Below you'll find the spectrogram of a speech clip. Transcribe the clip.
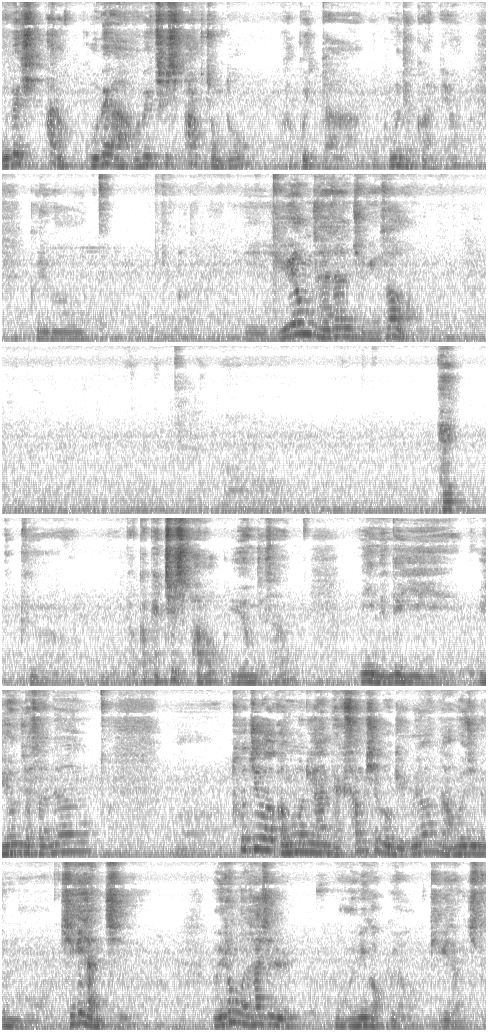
518억, 500, 아, 578억 정도 갖고 있다. 보면 될 것 같네요. 그리고 이 유형 자산 중에서 어, 100, 그, 뭐 아까 178억 유형 자산이 있는데 이 유형 자산은 어, 토지와 건물이 한 130억이고요. 나머지는 뭐 기계 장치 뭐 이런 건 사실 뭐 의미가 없고요. 기계 장치도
